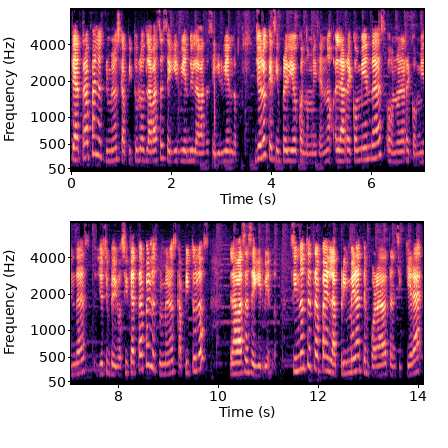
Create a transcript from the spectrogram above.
te atrapa en los primeros capítulos, la vas a seguir viendo y la vas a seguir viendo. Yo lo que siempre digo cuando me dicen, no, ¿la recomiendas o no la recomiendas? Yo siempre digo, si te atrapa en los primeros capítulos, la vas a seguir viendo. Si no te atrapa en la primera temporada tan siquiera,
